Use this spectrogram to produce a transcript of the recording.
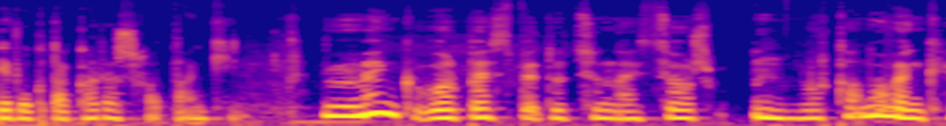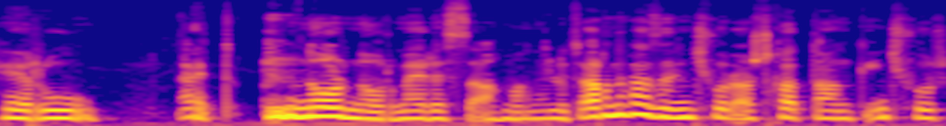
եւ օգտակար աշխատանքին։ Մենք որպես պետություն այսօր որքանով ենք հերու այդ նոր նորմերը սահմանելուց առնվազն ինչ որ աշխատանք, ինչ որ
